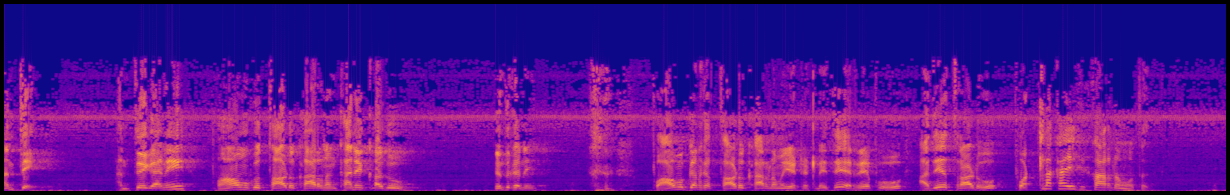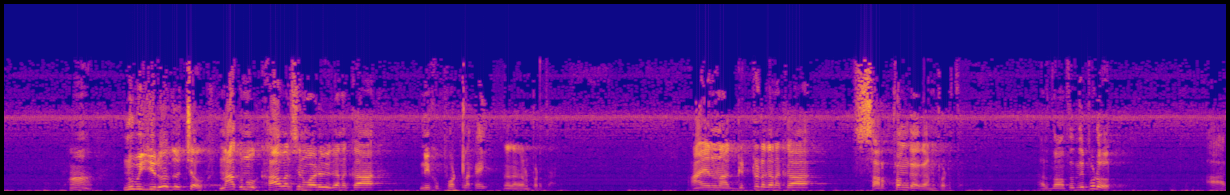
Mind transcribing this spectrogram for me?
అంతే. అంతేగాని పాముకు తాడు కారణం కానే కాదు. ఎందుకని? పాము గనక తాడు కారణం అయ్యేటట్లయితే రేపు అదే త్రాడు పొట్లకాయకి కారణమవుతుంది. ఆ, నువ్వు ఈ రోజు వచ్చావు. నాకు నువ్వు కావలసిన వాడివి గనక నీకు పొట్లకై కనపడతా. ఆయన నా గిట్టడు గనక సర్పంగా కనపడతా. అర్థమవుతుంది ఇప్పుడు? ఆ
